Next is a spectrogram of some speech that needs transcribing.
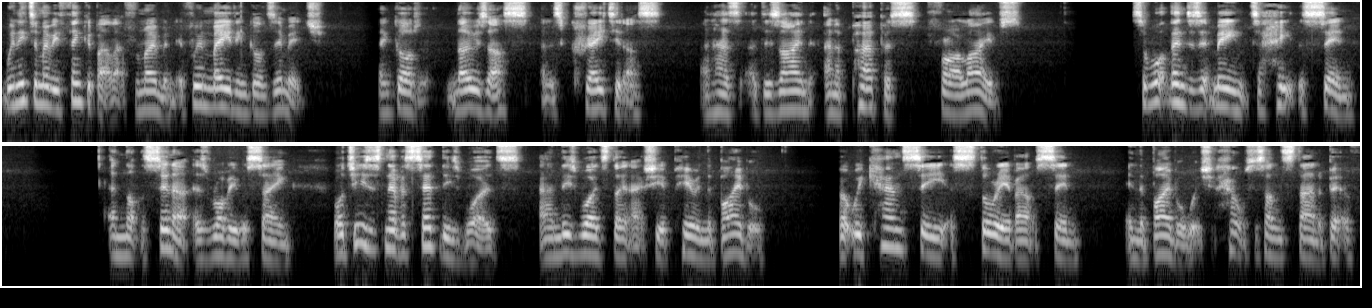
we need to maybe think about that for a moment. If we're made in God's image, then God knows us and has created us and has a design and a purpose for our lives. So, what then does it mean to hate the sin and not the sinner, as Robbie was saying? Well, Jesus never said these words, and these words don't actually appear in the Bible. But we can see a story about sin in the Bible, which helps us understand a bit of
